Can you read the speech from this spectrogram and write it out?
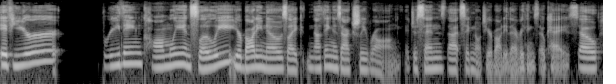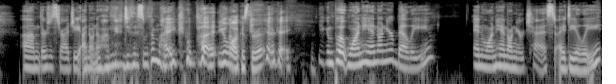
if you're breathing calmly and slowly, your body knows like nothing is actually wrong. It just sends that signal to your body that everything's okay. So um, there's a strategy. I don't know how I'm going to do this with a mic, but You can walk us through it. okay. You can put one hand on your belly and one hand on your chest, ideally.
